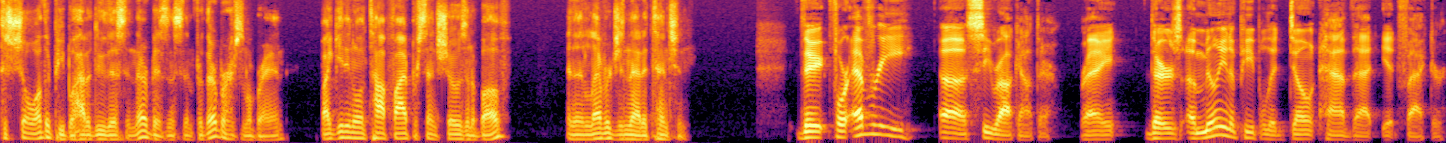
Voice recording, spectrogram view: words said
to show other people how to do this in their business and for their personal brand by getting on top 5% shows and above and then leveraging that attention. They, for every uh, C-Roc out there, right? there's a million of people that don't have that it factor.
